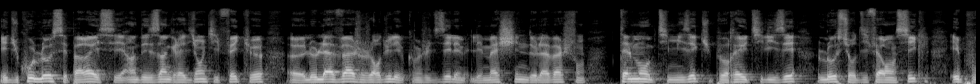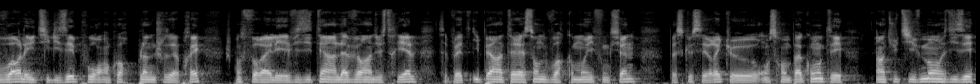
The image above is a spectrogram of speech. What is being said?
Et du coup, l'eau, c'est pareil, c'est un des ingrédients qui fait que le lavage aujourd'hui, comme je disais, les, les machines de lavage sont tellement optimisé que tu peux réutiliser l'eau sur différents cycles et pouvoir la utiliser pour encore plein de choses après. Je pense qu'il faudrait aller visiter un laveur industriel. Ça peut être hyper intéressant de voir comment il fonctionne parce que c'est vrai qu'on se rend pas compte et intuitivement on se disait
